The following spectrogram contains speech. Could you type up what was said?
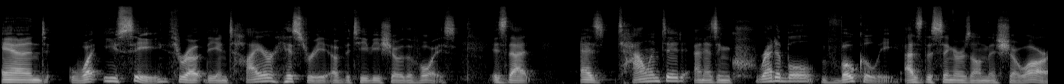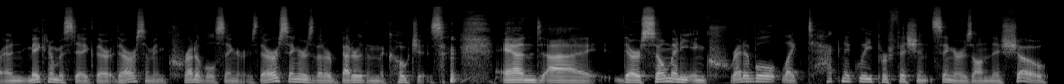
And what you see throughout the entire history of the TV show The Voice is that as talented and as incredible vocally as the singers on this show are, and make no mistake, there there are some incredible singers. There are singers that are better than the coaches, and uh, there are so many incredible, like technically proficient singers on this show,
